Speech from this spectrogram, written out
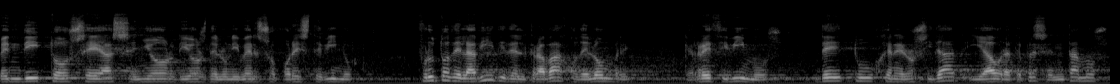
Bendito seas, Señor Dios del universo, por este vino, fruto de la vida y del trabajo del hombre, que recibimos de tu generosidad y ahora te presentamos.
